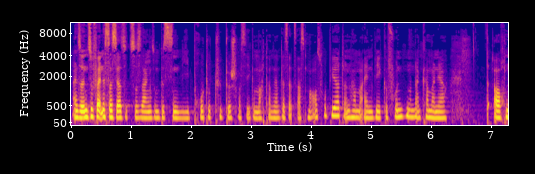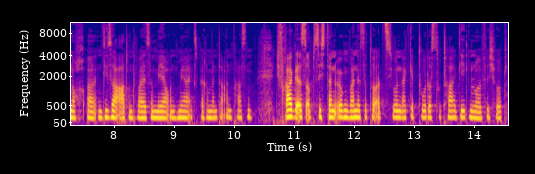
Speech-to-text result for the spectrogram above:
also insofern ist das ja sozusagen so ein bisschen wie prototypisch, was sie gemacht haben. Sie haben das jetzt erstmal ausprobiert und haben einen Weg gefunden und dann kann man ja auch noch äh, in dieser Art und Weise mehr und mehr Experimente anpassen. Die Frage ist, ob sich dann irgendwann eine Situation ergibt, wo das total gegenläufig wird.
